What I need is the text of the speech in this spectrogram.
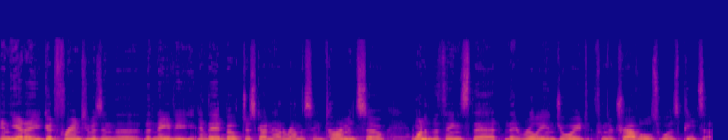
And he had a good friend who was in the, the Navy, and they had both just gotten out around the same time. And so, one of the things that they really enjoyed from their travels was pizza.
